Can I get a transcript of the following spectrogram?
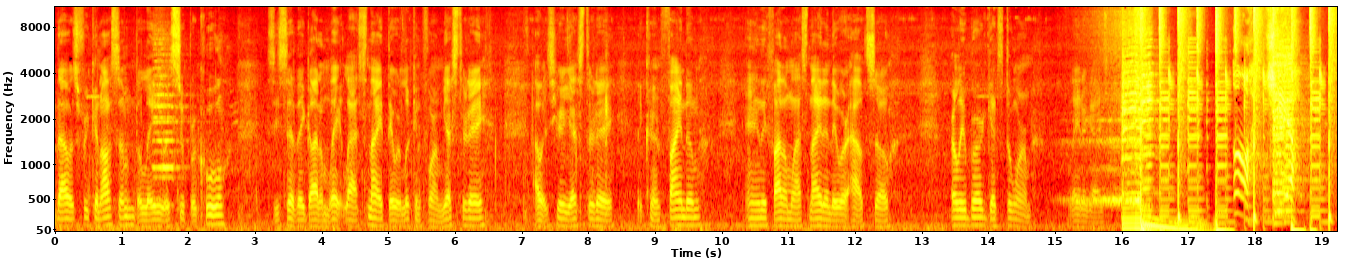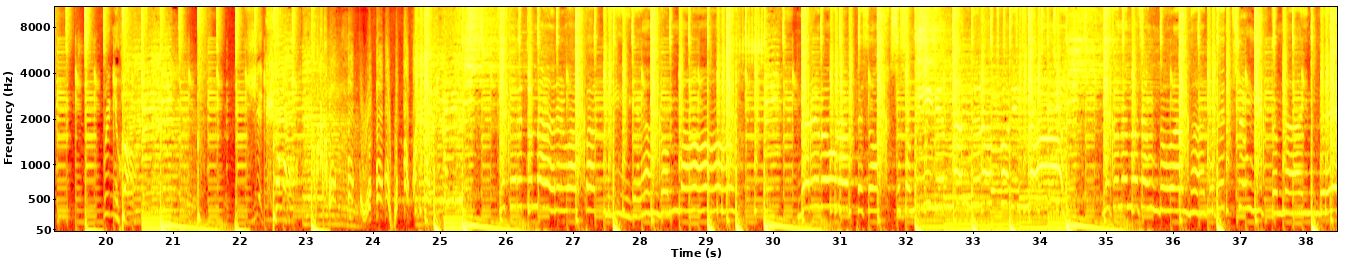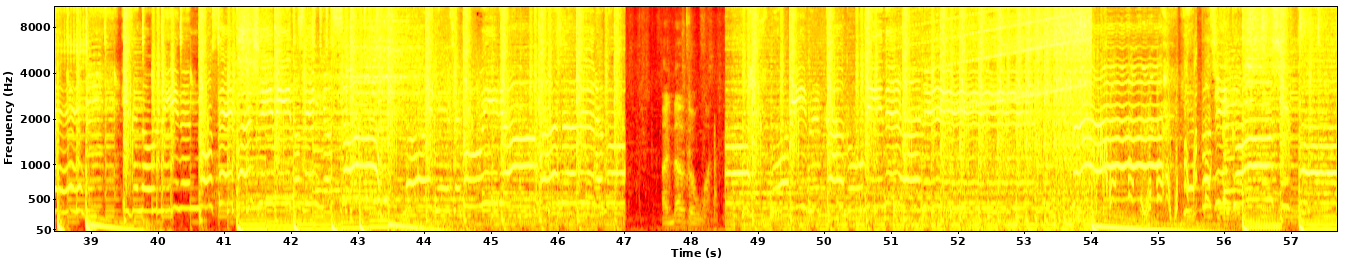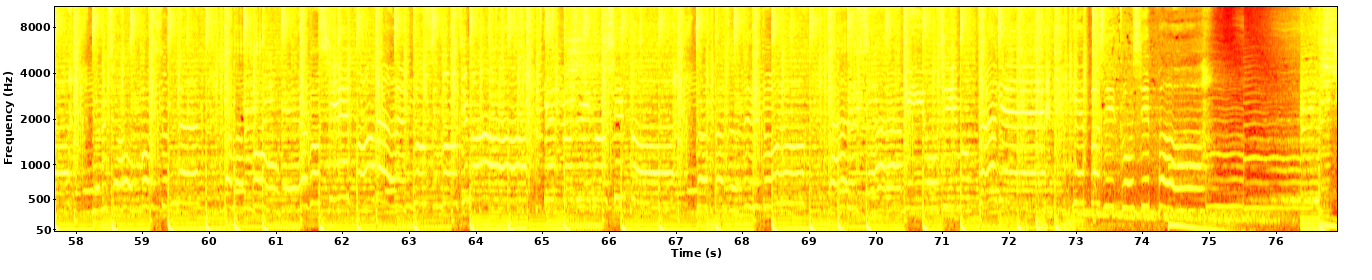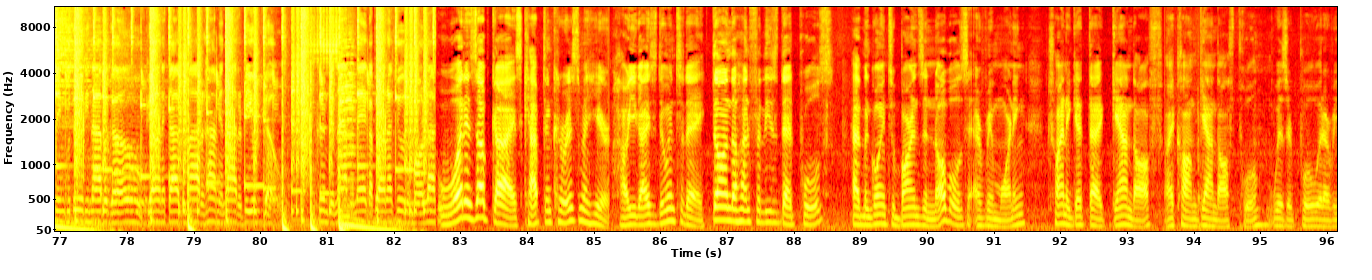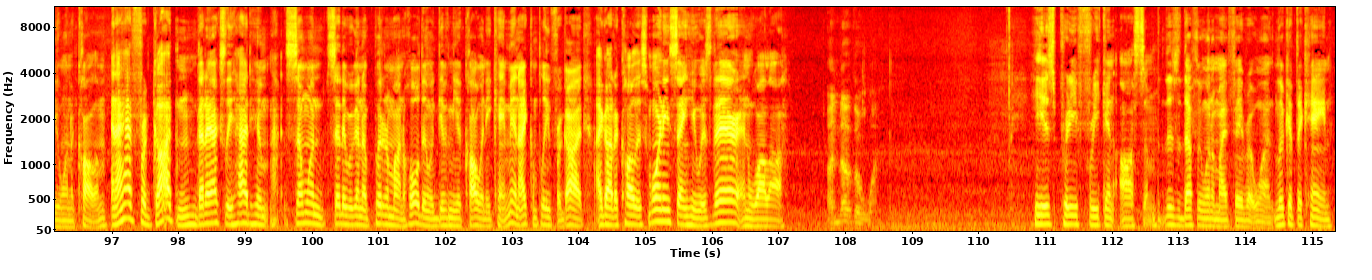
That was freaking awesome. The lady was super cool. She said they got him late last night. They were looking for him yesterday. I was here yesterday. They couldn't find him. And they found him last night and they were out. So early bird gets the worm. Later, guys. Uh, yeah. Bring you home. 그랬던 나를 와바뀌게 한 건너 나를 거울 앞에서 서성이게 What is up, guys? Captain Charisma here. How are you guys doing today? Still on the hunt for these Deadpools. Have been going to Barnes and Nobles every morning, trying to get that Gandalf. I call him Gandalf pool, wizard pool, whatever you want to call him. And I had forgotten that I actually had him. Someone said they were gonna put him on hold and would give me a call when he came in. I completely forgot. I got a call this morning saying he was there, and voila. Another one. He is pretty freaking awesome. This is definitely one of my favorite ones. Look at the cane.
